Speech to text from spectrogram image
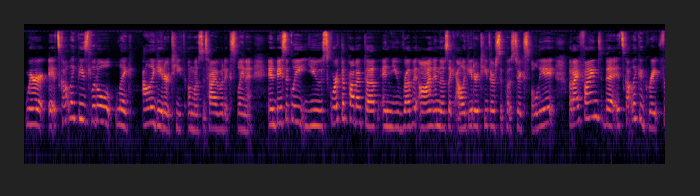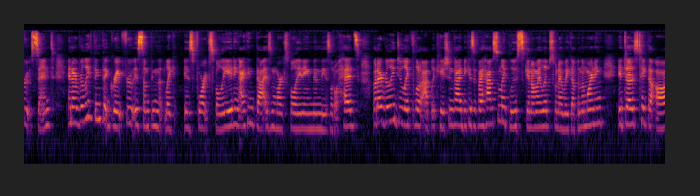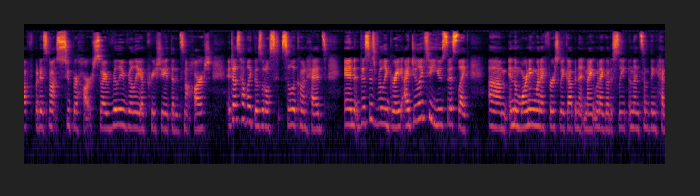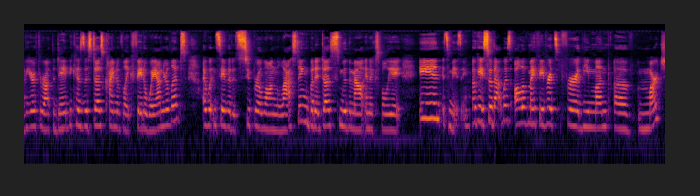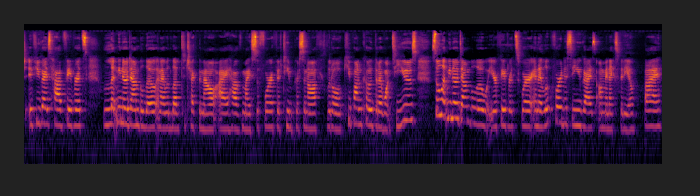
where it's got like these little like alligator teeth almost is how I would explain it. And basically you squirt the product up and you rub it on and those like alligator teeth are supposed to exfoliate. But I find that it's got like a grapefruit scent and I really think that grapefruit is something that like is for exfoliating. I think that is more exfoliating than these little heads. But I really do like the little application guide because if I have some like loose skin on my lips when I wake up in the morning, it does take that off, but it's not super harsh. So I really, really appreciate that it's not harsh. It does have like those little silicone heads this is really great. I do like to use this like um, in the morning when I first wake up and at night when I go to sleep and then something heavier throughout the day because this does kind of like fade away on your lips. I wouldn't say that it's super long lasting, but it does smooth them out and exfoliate and it's amazing. Okay, so that was all of my favorites for the month of March. If you guys have favorites, let me know down below and I would love to check them out. I have my Sephora 15% off little coupon code that I want to use, so let me know down below what your favorites were and I look forward to seeing you guys on my next video. Bye!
